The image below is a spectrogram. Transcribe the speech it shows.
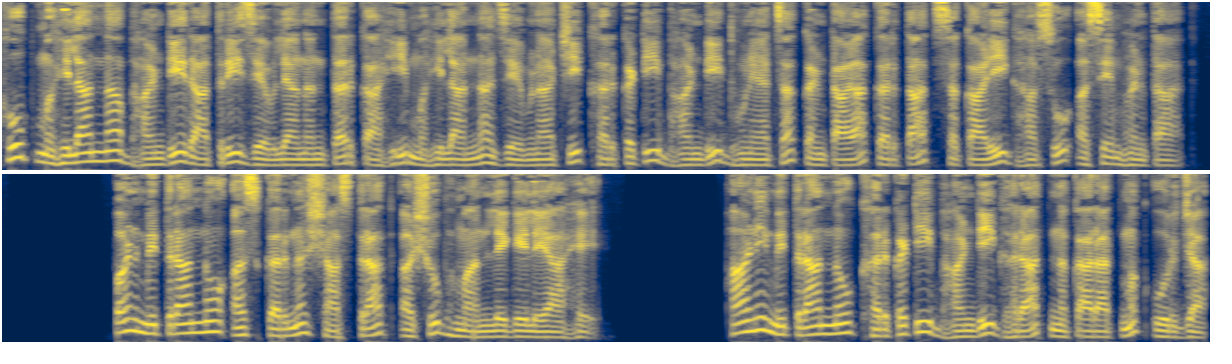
खूप महिलांना भांडी रात्री जेवल्यानंतर काही महिलांना जेवणाची खरकटी भांडी धुण्याचा कंटाळा करतात सकाळी घासू असे म्हणतात. पण मित्रांनो अस करणं शास्त्रात अशुभ मानले गेले आहे. आणि मित्रांनो खरकटी भांडी घरात नकारात्मक ऊर्जा.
